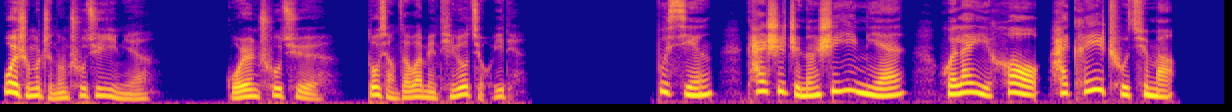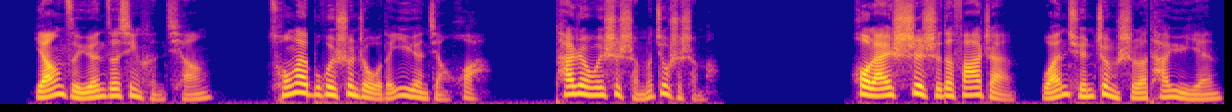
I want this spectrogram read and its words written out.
为什么只能出去一年？国人出去都想在外面停留久一点。不行，开始只能是一年，回来以后还可以出去吗？杨子原则性很强，从来不会顺着我的意愿讲话。他认为是什么就是什么。后来事实的发展完全证实了他预言。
